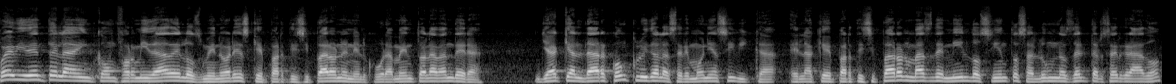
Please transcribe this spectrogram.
Fue evidente la inconformidad de los menores que participaron en el juramento a la bandera, ya que al dar concluida la ceremonia cívica, en la que participaron más de 1.200 alumnos del tercer grado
